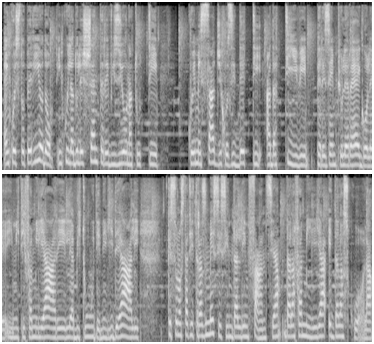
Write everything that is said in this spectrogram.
È in questo periodo in cui l'adolescente revisiona tutti quei messaggi cosiddetti adattivi, per esempio le regole, i miti familiari, le abitudini, gli ideali, che sono stati trasmessi sin dall'infanzia, dalla famiglia e dalla scuola.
